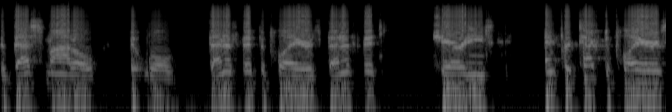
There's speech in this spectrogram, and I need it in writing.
the best model that will benefit the players, benefit charities, and protect the players,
